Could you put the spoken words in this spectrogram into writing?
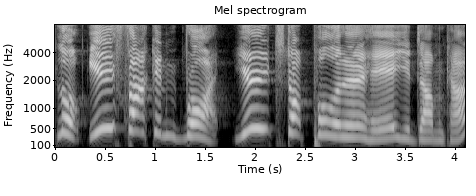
look, you fucking right, you stop pulling her hair, you dumb cunt.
